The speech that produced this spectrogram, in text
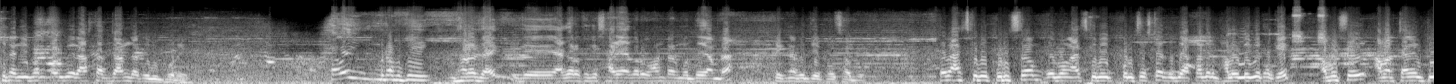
সেটা নির্ভর করবে রাস্তার যানজটের উপরে। ওই মোটামুটি ধরা যায় যে এগারো থেকে সাড়ে এগারো ঘণ্টার মধ্যে আমরা টেকনাফে যেয়ে পৌঁছাবো। তবে আজকের এই পরিশ্রম এবং আজকের এই প্রচেষ্টা যদি আপনাদের ভালো লেগে থাকে, অবশ্যই আমার চ্যানেলটি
